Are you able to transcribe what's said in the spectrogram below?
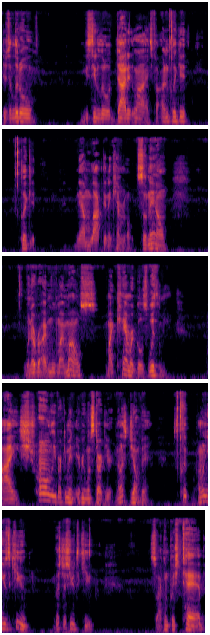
there's a little. You can see the little dotted lines. If I unclick it, click it. Now I'm locked in the camera mode. So now whenever I move my mouse, my camera goes with me. I strongly recommend everyone start there. Now let's jump in. Let's click, I want to use the cube. Let's just use the cube. So I can push tab.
